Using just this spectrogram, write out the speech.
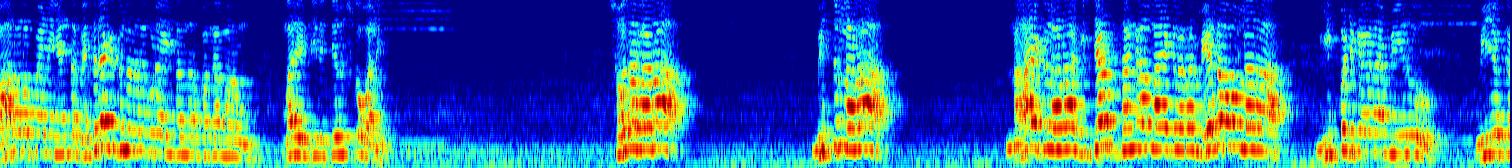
మానవుల పైన ఎంత వ్యతిరేకత ఉన్నదని కూడా ఈ సందర్భంగా మనం మరి దీన్ని తెలుసుకోవాలి. సోదరులారా మిత్రులారా నాయకులారా విద్యార్థి సంఘాల నాయకులారా మేధావులారా ఇప్పటికైనా మీరు మీ యొక్క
